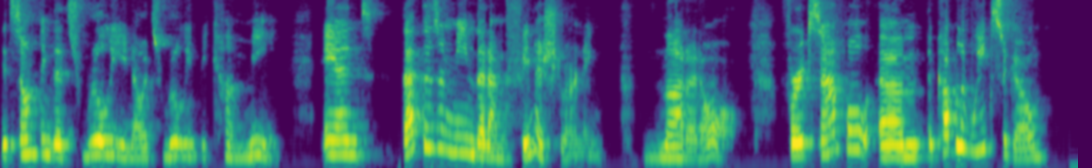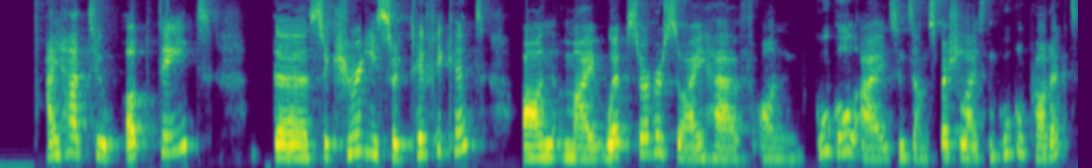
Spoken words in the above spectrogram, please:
it's something that's really you know it's really become me. And that doesn't mean that i'm finished learning. Not at all. For example um, a couple of weeks ago I had to update the security certificate on my web server. So i have on google i since i'm specialized in google products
